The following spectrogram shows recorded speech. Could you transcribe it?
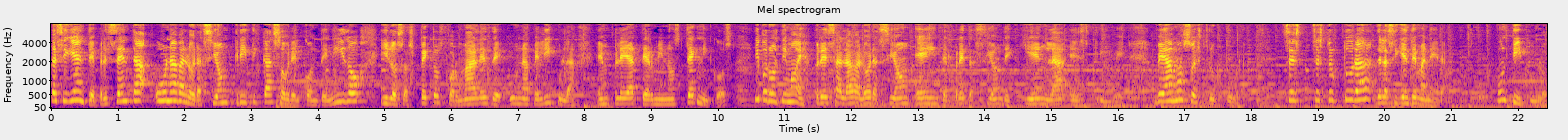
La siguiente presenta una valoración crítica sobre el contenido y los aspectos formales de una película, emplea términos técnicos y por último expresa la valoración e interpretación de quien la escribe. Veamos su estructura. Se, se estructura de la siguiente manera un título,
